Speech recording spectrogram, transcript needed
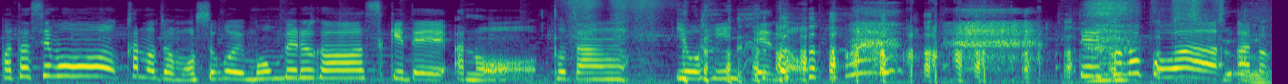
私も彼女もすごいモンベルが好きであの登山用品店の。でその子はあの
